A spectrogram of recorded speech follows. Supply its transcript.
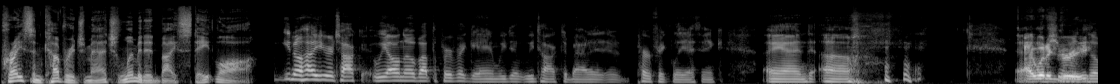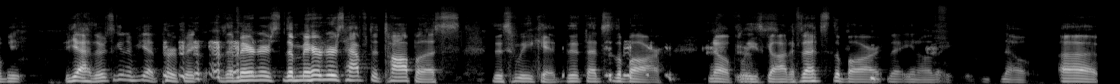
Price and coverage match limited by state law. You know how you were talking. We all know about the perfect game. We did. We talked about it uh, perfectly, I think. And uh, I would sure agree. There'll be, yeah, there's going to be a perfect. the Mariners. The Mariners have to top us this weekend. That that's the bar. No, please yes. God, if that's the bar, that you know, they, no, uh,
